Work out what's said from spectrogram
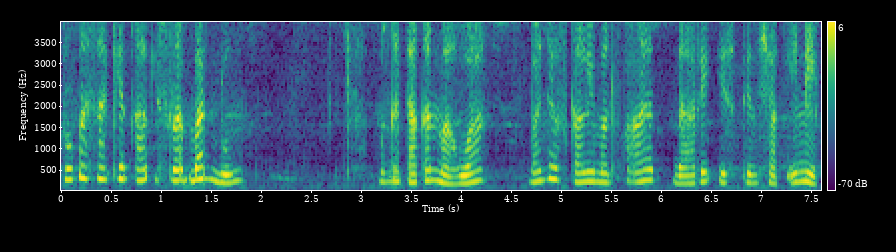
Rumah Sakit Al-Islam Bandung mengatakan bahwa banyak sekali manfaat dari istinsyak ini.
